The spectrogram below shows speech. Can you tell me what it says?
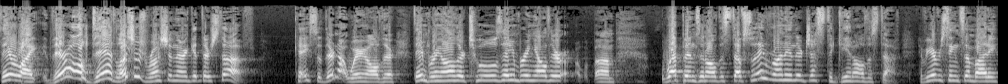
They were like, they're all dead. Let's just rush in there and get their stuff. Okay, so they're not wearing all their, they didn't bring all their tools, they didn't bring all their um, weapons and all this stuff. So they run in there just to get all the stuff. Have you ever seen somebody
